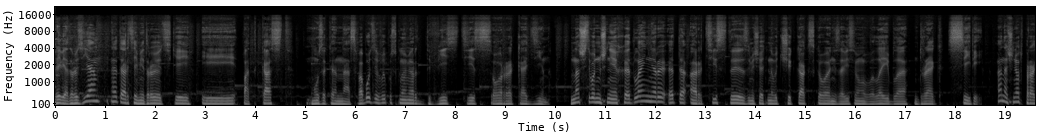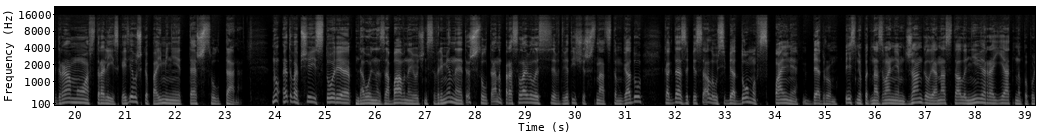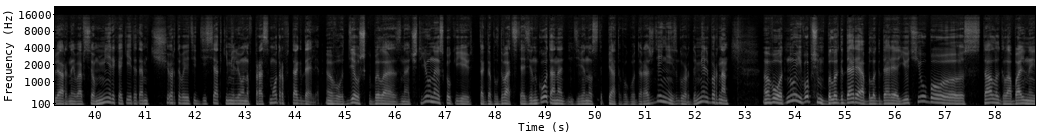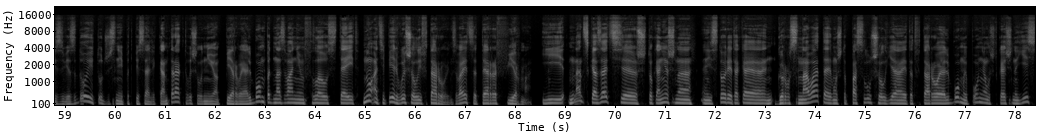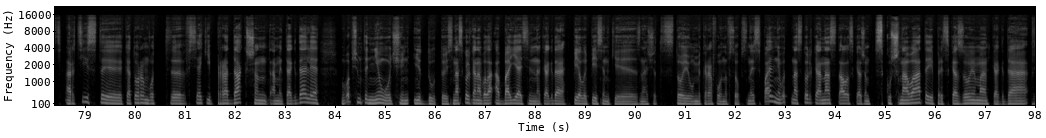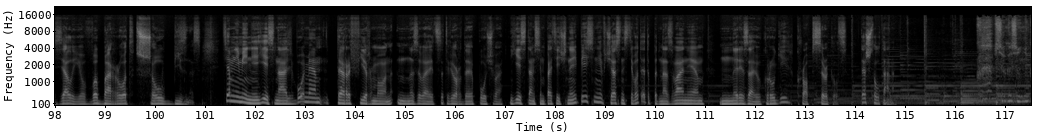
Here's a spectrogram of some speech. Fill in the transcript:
Привет, друзья! Это Артемий Троицкий и подкаст «Музыка на свободе», выпуск номер 241. Наши сегодняшние хедлайнеры — это артисты замечательного чикагского независимого лейбла Drag City. А начнет программу австралийская девушка по имени Тэш Султана. Ну, это вообще история довольно забавная и очень современная. Тэш Султана прославилась в 2016 году когда записала у себя дома в спальне Bedroom песню под названием «Джангл», и она стала невероятно популярной во всем мире, какие-то там чертовы эти десятки миллионов просмотров и так далее. Вот, девушка была, значит, юная, сколько ей тогда был 21 год, она 95-го года рождения из города Мельбурна. Вот, ну и, в общем, благодаря, благодаря YouTube э, стала глобальной звездой. Тут же с ней подписали контракт. Вышел у нее первый альбом под названием Flow State. Ну, а теперь вышел и второй. Называется Terra Firma. И надо сказать, э, что, конечно, история такая грустноватая, потому что послушал я этот второй альбом и понял, что, конечно, есть артисты, которым вот э, всякий продакшн там и так далее — в общем-то, не очень идут. То есть, насколько она была обаятельна, когда пела песенки, значит, стоя у микрофона в собственной спальне, вот настолько она стала, скажем, скучновата и предсказуема, когда взял ее в оборот шоу-бизнес. Тем не менее, есть на альбоме Террафирмон называется «Твердая почва». Есть там симпатичные песни, в частности, вот это под названием «Нарезаю круги» Crop Circles. Тэш Султана. Crop circles on the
